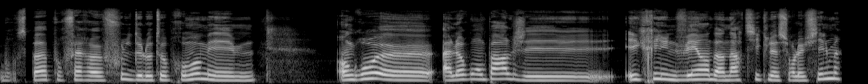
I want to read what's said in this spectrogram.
bon, c'est pas pour faire full de l'autopromo, mais euh, en gros, euh, à l'heure où on parle, j'ai écrit une V1 d'un article sur le film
